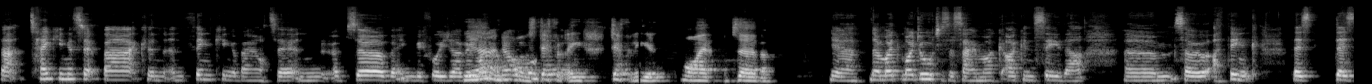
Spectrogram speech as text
that taking a step back and, and thinking about it and observing before you dive in. Yeah, no, I was definitely definitely a quiet observer. Yeah, no, my, my daughter's the same. I, I can see that. Um, so I think there's there's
